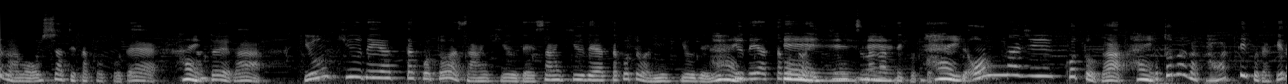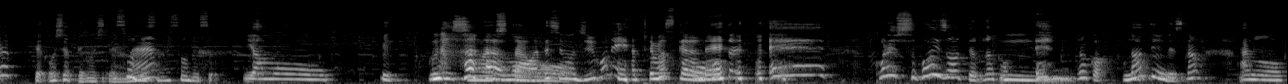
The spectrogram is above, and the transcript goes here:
生があのおっしゃってたことで、例えば、4級でやったことは3級で、3級でやったことは2級で、2級でやったことは1につながっていくと。はい、で同じことが、言葉が変わっていくだけだっておっしゃってましたよね。そうですね、そうです。いや、もう、びっくりしました。もう私も15年やってますからね。えー、これすごいぞって、なんか、うん、え、なんか、なんて言うんですか？あの、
